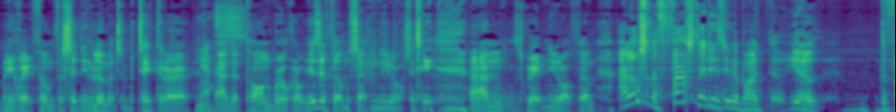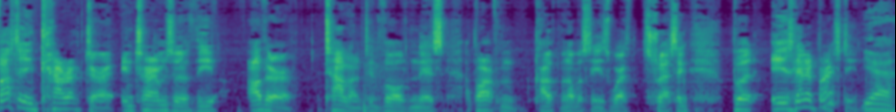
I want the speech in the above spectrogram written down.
many great films for Sidney Lumet in particular. Yes. And The Pawnbroker is a film set in New York City. Um, it's a great New York film. And also the fascinating thing about, uh, you know, the fascinating character in terms of the other talent involved in this, apart from Kaufman, obviously, is worth stressing, but is Leonard Bernstein. Yeah.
